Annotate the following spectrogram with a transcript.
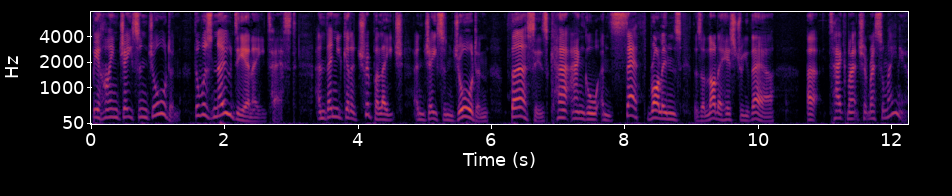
behind Jason Jordan. There was no DNA test. And then you get a Triple H and Jason Jordan versus Kurt Angle and Seth Rollins. There's a lot of history there. Uh, tag match at WrestleMania.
